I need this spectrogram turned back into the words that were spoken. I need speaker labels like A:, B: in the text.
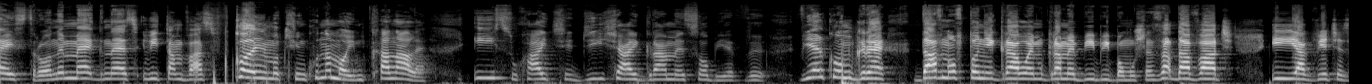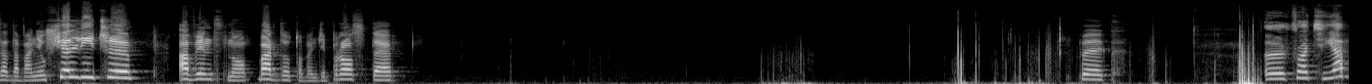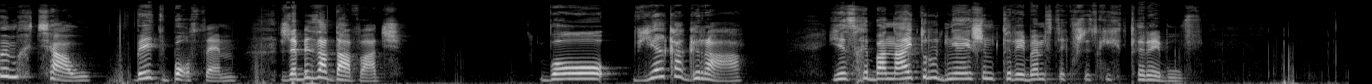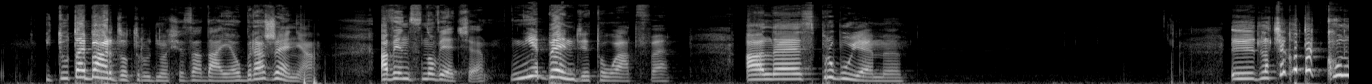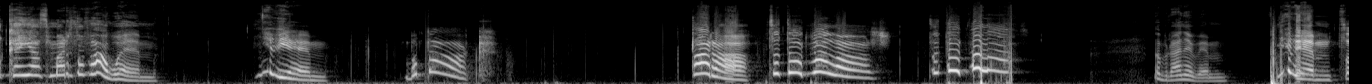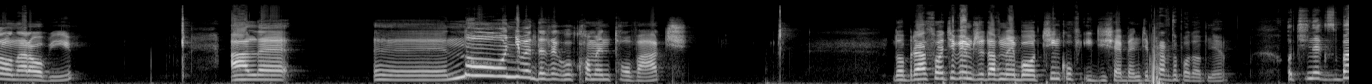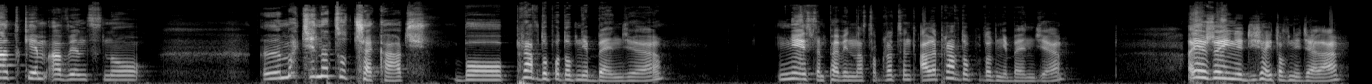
A: tej strony Megnes i witam was w kolejnym odcinku na moim kanale. I słuchajcie, dzisiaj gramy sobie w wielką grę. Dawno w to nie grałem, gramy Bibi, bo muszę zadawać. I jak wiecie, zadawanie już się liczy. A więc no, bardzo to będzie proste. Pyk. E, Słuchajcie, ja bym chciał być bossem, żeby zadawać, bo wielka gra jest chyba najtrudniejszym trybem z tych wszystkich trybów. I tutaj bardzo trudno się zadaje obrażenia. A więc, no wiecie, nie będzie to łatwe, ale spróbujemy. Y, dlaczego tak kulkę ja zmarnowałem? Nie wiem. Tak. Tara, co ty odwalasz? Co ty odwalasz? Dobra, nie wiem. Nie wiem, co ona robi. Ale. Yy, no, nie będę tego komentować. Dobra, słuchajcie, wiem, że dawno nie było odcinków i dzisiaj będzie prawdopodobnie odcinek z Batkiem, a więc no. Yy, macie na co czekać, bo prawdopodobnie będzie. Nie jestem pewien na 100%, ale prawdopodobnie będzie. A jeżeli nie dzisiaj, to w niedzielę.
